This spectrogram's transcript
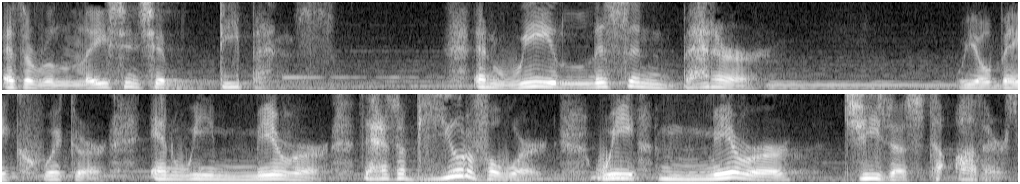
As a relationship deepens and we listen better. We obey quicker and we mirror. That is a beautiful word. We mirror Jesus to others.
